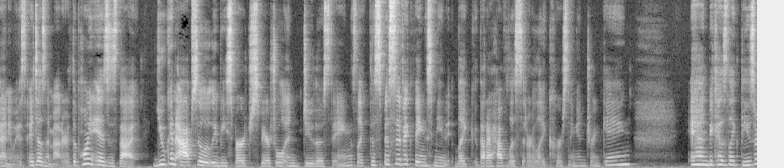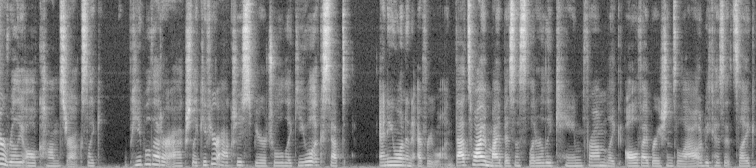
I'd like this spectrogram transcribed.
anyways, it doesn't matter. The point is is that you can absolutely be spiritual and do those things. Like the specific things mean like that I have listed are like cursing and drinking. And because like these are really all constructs. Like people that are actually like if you're actually spiritual, like you will accept anyone and everyone. That's why my business literally came from like all vibrations allowed because it's like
